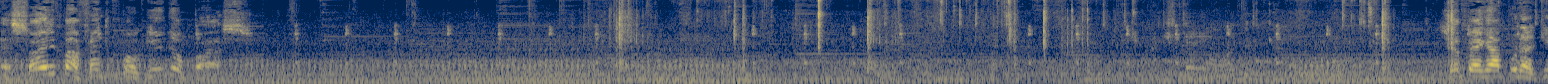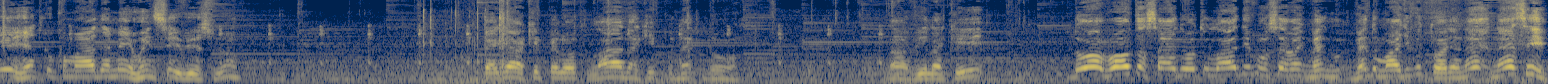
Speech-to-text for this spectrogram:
É só ir pra frente um pouquinho que eu passo. Deixa eu pegar por aqui, gente, que o camarada é meio ruim de serviço, viu? Vou pegar aqui pelo outro lado, aqui por dentro do, da vila aqui. Dou a volta, sai do outro lado e você vai vendo, mais de Vitória, né? Né, Cis?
